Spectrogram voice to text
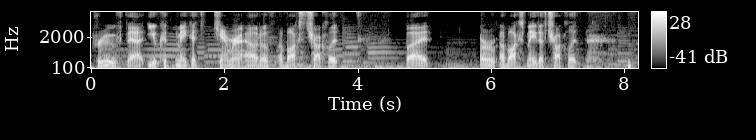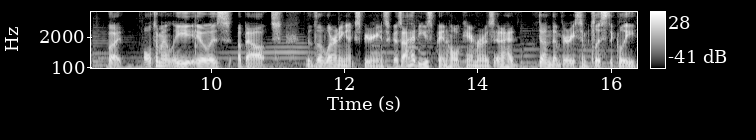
proved that you could make a camera out of a box of chocolate, but or a box made of chocolate. But ultimately it was about the learning experience because I had used pinhole cameras and I had done them very simplistically.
